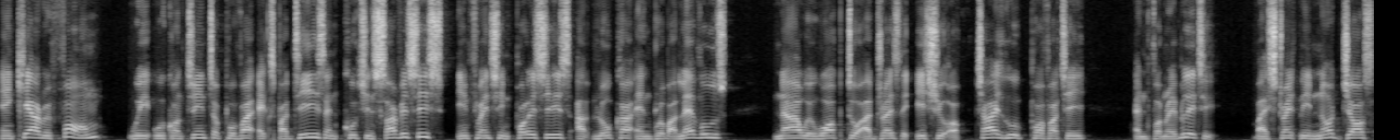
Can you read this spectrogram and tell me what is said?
in care reform, we will continue to provide expertise and coaching services, influencing policies at local and global levels. Now we work to address the issue of childhood poverty and vulnerability by strengthening not just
